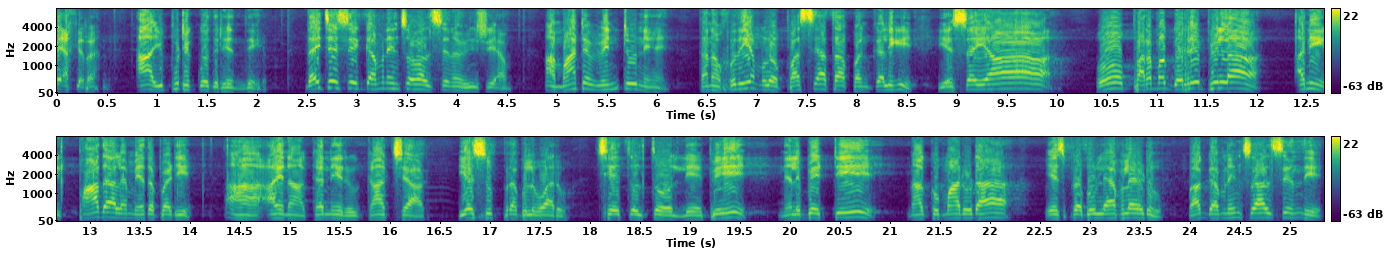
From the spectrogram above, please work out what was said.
ఎగరండి. ఆ ఇప్పటికి కుదిరింది. దయచేసి గమనించవలసిన విషయం. ఆ మాట వింటూనే తన హృదయంలో పశ్చాత్తాపం కలిగి ఎస్సయ్యా ఓ పరమ గొర్రె పిల్ల అని పాదాల మీద పడి ఆయన కన్నీరు కాచాడు యేసు ప్రభులు వారు చేతులతో లేపి నిలబెట్టి నా కుమారుడా యేసు ప్రభు లేపలేడు బాగా గమనించాల్సింది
